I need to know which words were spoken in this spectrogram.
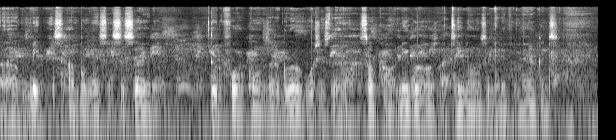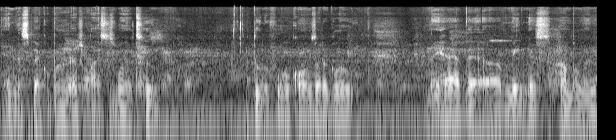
uh, meekness, humbleness, and sincerity through the four corners of the globe, which is the so-called Negroes, Latinos, and Native Americans, and the speckled bird Israelites as well too. Through the four corners of the globe, they have that uh, meekness, humbling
